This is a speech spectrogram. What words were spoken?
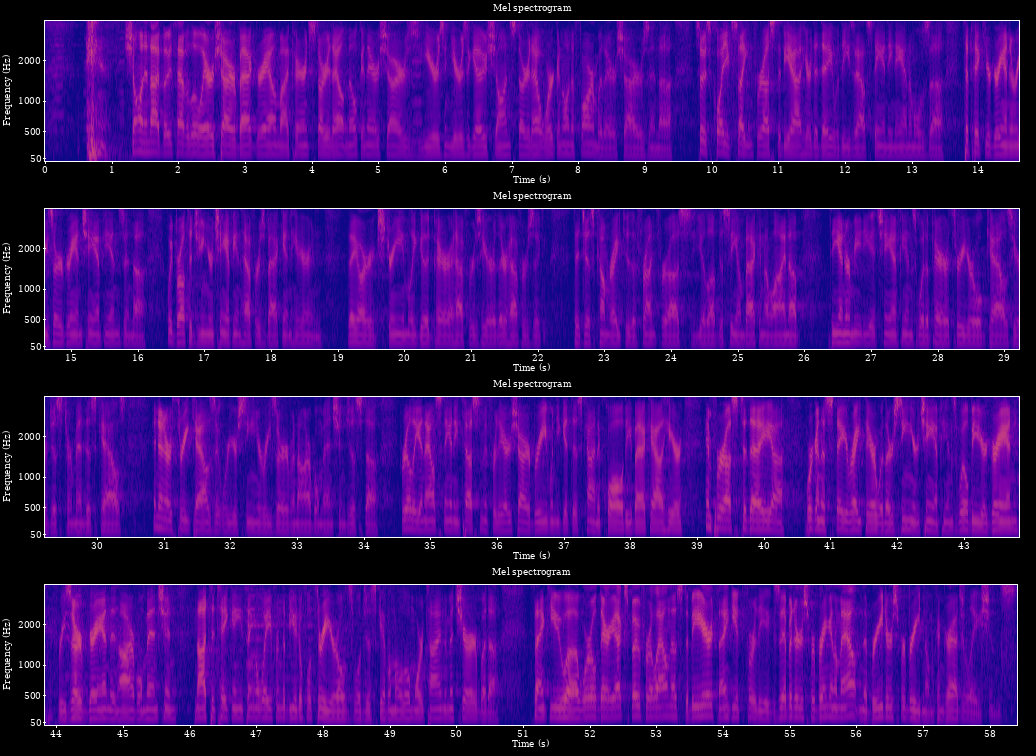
Sean and I both have a little Ayrshire background. My parents started out milking Ayrshires years and years ago. Sean started out working on a farm with Ayrshires. And uh, so it's quite exciting for us to be out here today with these outstanding animals uh, to pick your Grand and Reserve Grand Champions. And uh, we brought the junior champion heifers back in here. and they are extremely good pair of heifers here. They're heifers that, that just come right to the front for us. You love to see them back in the lineup. The intermediate champions with a pair of three year old cows here, just tremendous cows. And then our three cows that were your senior reserve and honorable mention. Just uh, really an outstanding testament for the Ayrshire breed when you get this kind of quality back out here. And for us today, uh, we're going to stay right there with our senior champions. We'll be your grand, reserve grand, and honorable mention. Not to take anything away from the beautiful three year olds. We'll just give them a little more time to mature. But uh, Thank you, uh, World Dairy Expo, for allowing us to be here. Thank you for the exhibitors for bringing them out and the breeders for breeding them. Congratulations.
